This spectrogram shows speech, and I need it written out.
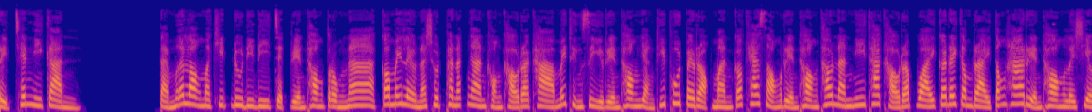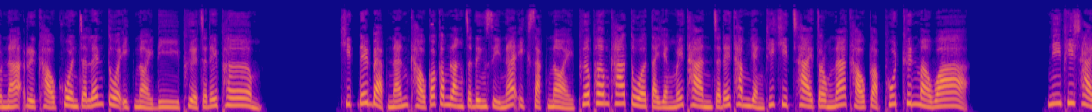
ริตเช่นนี้กัน แต่เมื่อลองมาคิดดูดีๆเจ็ดเหรียญทองตรงหน้าก็ไม่เลวนะชุดพนักงานของเขาราคาไม่ถึงสี่เหรียญทองอย่างที่พูดไปหรอกมันก็แค่สองเหรียญทองเท่านั้นนี่ถ้าเขารับไว้ก็ได้กำไรต้องห้าเหรียญทองเลยเชียวนะ หรือเขาควรจะเล่นตัวอีกหน่อยดีเผื่อจะได้เพิ่ม คิดได้แบบนั้นเขาก็กำลังจะดึงสีหน้าอีกสักหน่อย เพื่อเพิ่มค่าตัวแต่ยังไม่ทันจะได้ทำอย่างที่คิดชายตรงหน้าเขากลับพูดขึ้นมาว่า นี่พี่ชาย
